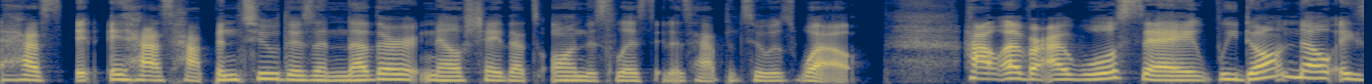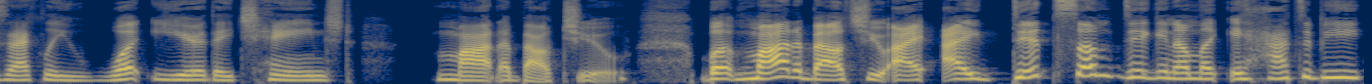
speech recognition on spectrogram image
has it, it has happened to there's another nail shade that's on this list it has happened to as well however i will say we don't know exactly what year they changed mod about you. But mod about you, I, I did some digging. I'm like, it had to be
